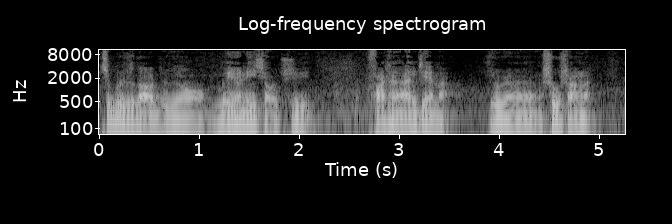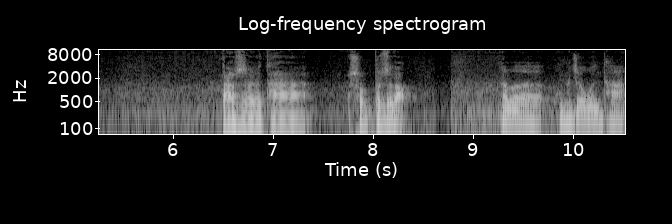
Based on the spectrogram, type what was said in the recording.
知不知道这个梅园里小区发生案件了，有人受伤了。当时他说不知道。那么我们就问他，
